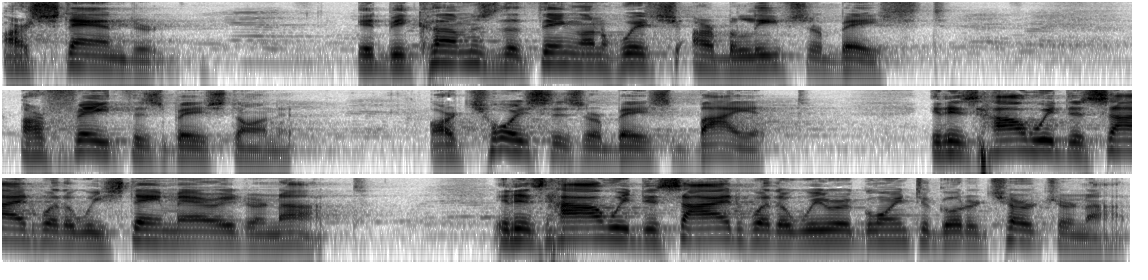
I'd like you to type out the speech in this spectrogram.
our standard. It becomes the thing on which our beliefs are based. Our faith is based on it. Our choices are based by it. It is how we decide whether we stay married or not. It is how we decide whether we are going to go to church or not.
